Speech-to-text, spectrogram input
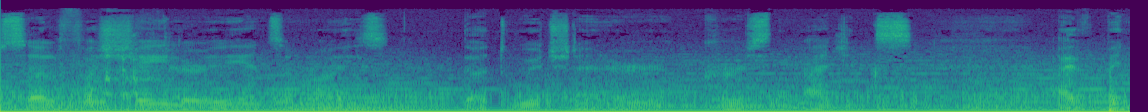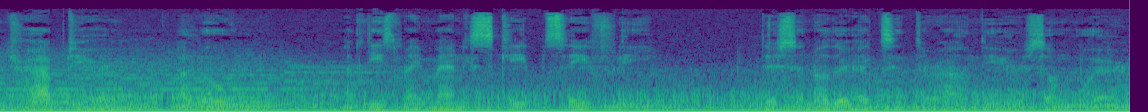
Ourselves a Shalery eh, and summarize that witch and her cursed magics. I've been trapped here, alone. At least my men escaped safely. There's another exit around here somewhere,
